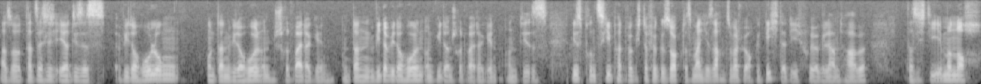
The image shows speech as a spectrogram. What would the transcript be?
Also tatsächlich eher dieses Wiederholung und dann wiederholen und einen Schritt weitergehen und dann wieder wiederholen und wieder einen Schritt weitergehen. Und dieses, dieses Prinzip hat wirklich dafür gesorgt, dass manche Sachen, zum Beispiel auch Gedichte, die ich früher gelernt habe, dass ich die immer noch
